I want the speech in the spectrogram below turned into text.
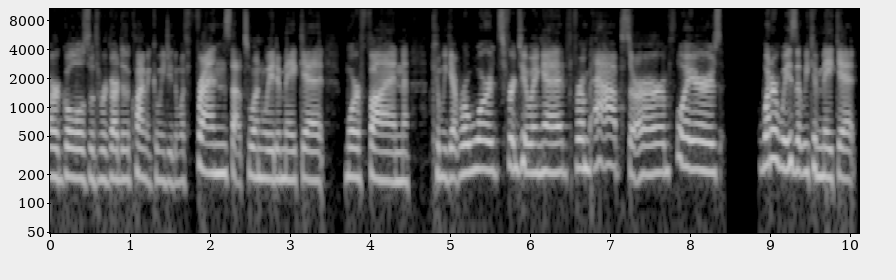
our goals with regard to the climate? Can we do them with friends? That's one way to make it more fun. Can we get rewards for doing it from apps or our employers? What are ways that we can make it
